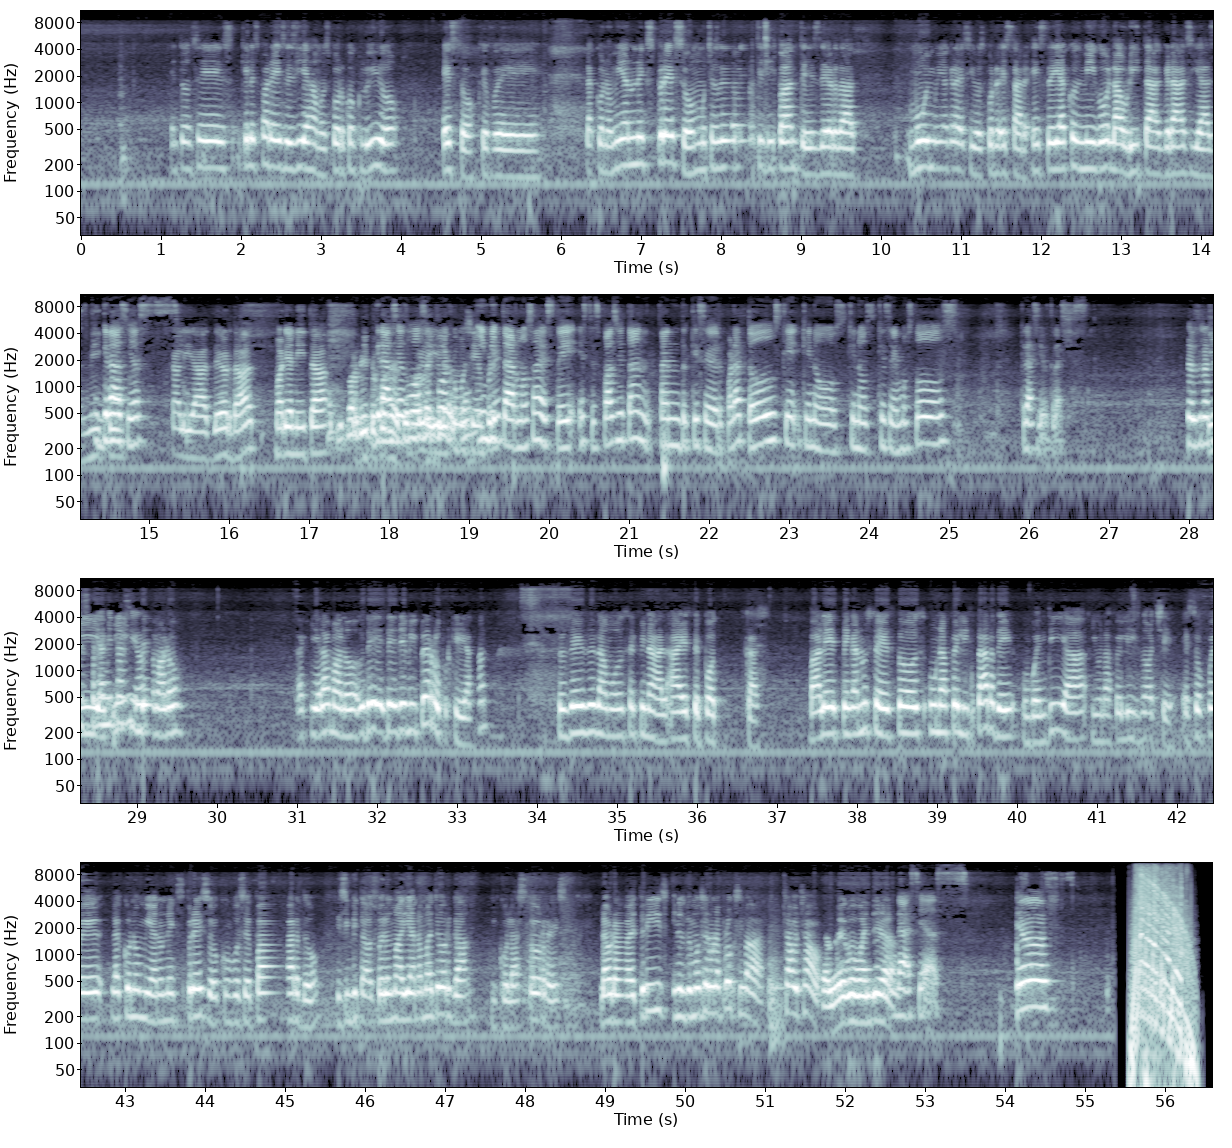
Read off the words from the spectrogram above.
Entonces, ¿qué les parece si dejamos por concluido esto, que fue la economía en un expreso? Muchas gracias participantes, de verdad muy, muy agradecidos por estar este día conmigo. Laurita, gracias. Nico, Gracias. Calidad, de verdad. Marianita, Gracias José por como invitarnos a este, este espacio tan, tan enriquecedor para todos, que, que nos, que nos, que seremos todos. Gracias, gracias. Muchas gracias y por la aquí invitación. de la mano, aquí de la mano de, de, de mi perro, porque ya. Entonces le damos el final a este podcast. Vale, tengan ustedes todos una feliz tarde, un buen día y una feliz noche. Esto fue La Economía en un Expreso con José Pardo. Mis invitados fueron Mariana Mayorga, Nicolás Torres, Laura Beatriz y nos vemos en una próxima. Chao, chao. Hasta luego, buen día. Gracias. Adiós.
